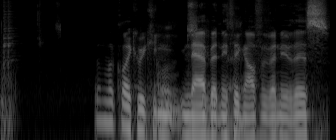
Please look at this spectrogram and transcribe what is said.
Doesn't look like we can nab anything that. off of any of this.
